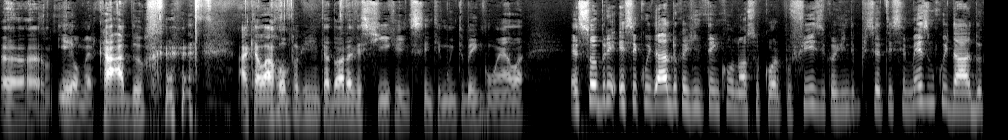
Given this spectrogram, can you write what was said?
uh, ir ao mercado, aquela roupa que a gente adora vestir, que a gente se sente muito bem com ela. É sobre esse cuidado que a gente tem com o nosso corpo físico, a gente precisa ter esse mesmo cuidado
